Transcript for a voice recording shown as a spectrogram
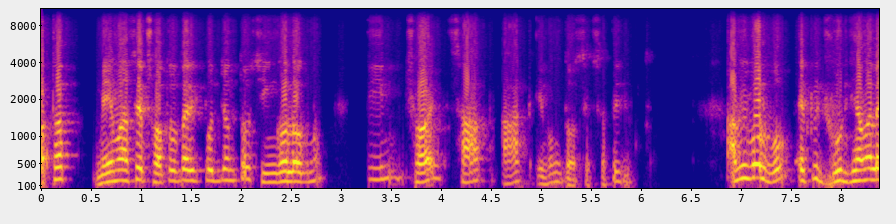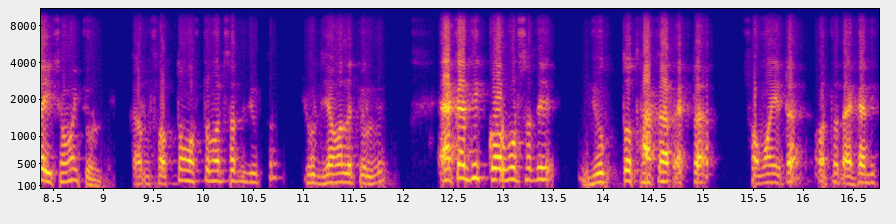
অর্থাৎ মে মাসের সতেরো তারিখ পর্যন্ত সিংহ লগ্ন তিন, ছয়, সাত, আট এবং দশের সাথে যুক্ত। আমি বলব, একটু ঝুট ঝামেলা এই সময় চলবে, কারণ সপ্তম, অষ্টমের সাথে যুক্ত, ঝুট ঝামেলা চলবে। একাধিক কর্মর সাথে যুক্ত থাকার একটা সময় এটা, অর্থাৎ একাধিক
